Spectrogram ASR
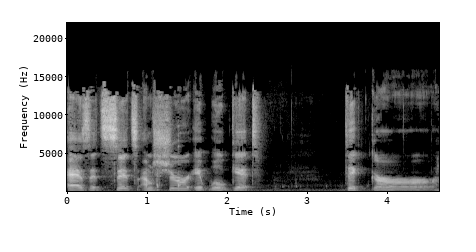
as it sits, I'm sure it will get thicker.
